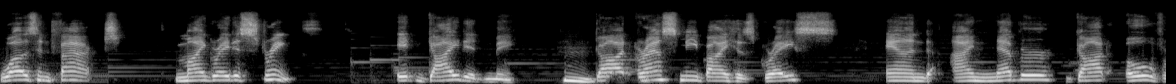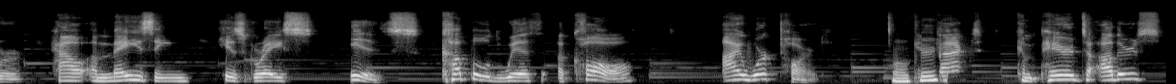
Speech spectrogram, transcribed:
was, in fact, my greatest strength. It guided me. Hmm. God grasped me by his grace, and I never got over how amazing his grace is. Coupled with a call, I worked hard. Okay. In fact, compared to others,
